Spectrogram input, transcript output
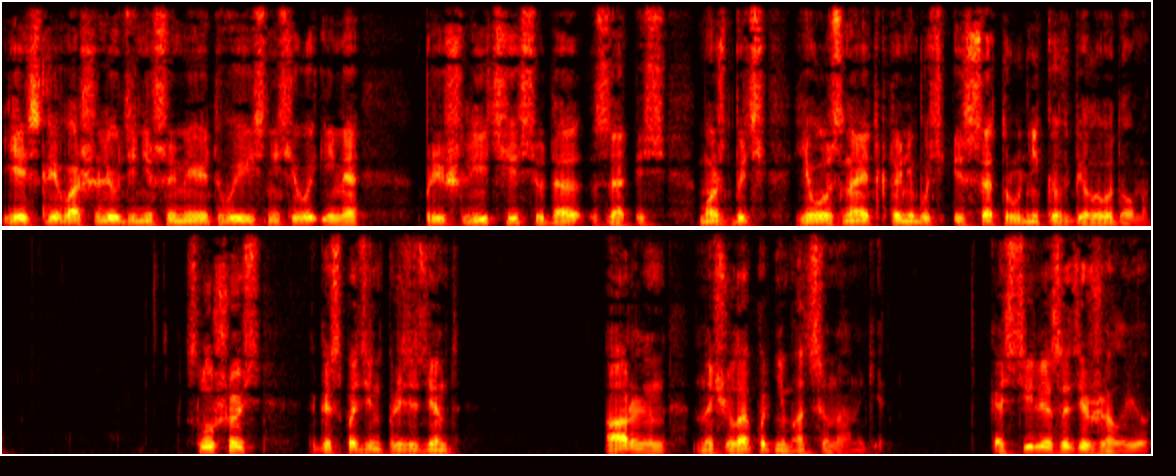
Если ваши люди не сумеют выяснить его имя, пришлите сюда запись. Может быть, его знает кто-нибудь из сотрудников Белого дома. Слушаюсь, господин президент. Арлен начала подниматься на ноги. Кастилья задержал ее.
